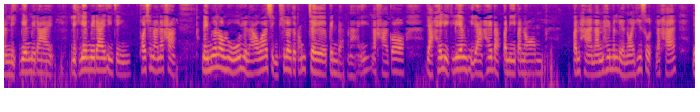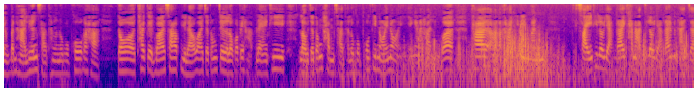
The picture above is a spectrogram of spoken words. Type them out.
มันหลีกเลี่ยงไม่ได้ หลีกเลี่ยงไม่ได้จริง ๆ เพราะฉะนั้นนะคะในเมื่อเรารู้อยู่แล้วว่าสิ่งที่เราจะต้องเจอเป็นแบบไหนนะคะ ก็อยากให้หลีกเลี่ยงหรืออยากให้แบบปณีประนอม ปัญหานั้นให้มันเหลือน้อยที่สุดนะคะ อย่างปัญหาเรื่องสาธารณูปโภคอะค่ะก็ถ้าเกิดว่าทราบอยู่แล้วว่าจะต้องเจอเราก็ไปหาแปลงที่เราจะต้องทำสาธารณูปโภคที่น้อยหน่อยอย่างเงี้ยนะคะหรือว่าถ้าอ่าราคาที่ดินมันไซส์ที่เราอยากได้ขนาดที่เราอยากได้มันอาจจะ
